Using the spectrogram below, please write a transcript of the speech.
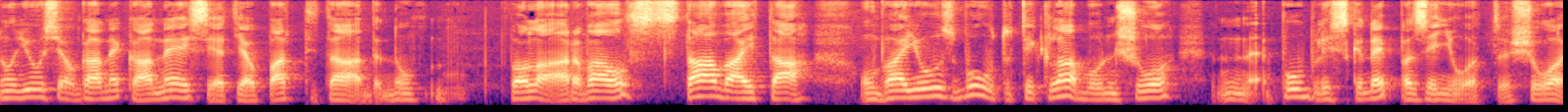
nu, jūs jau kā nekā neesiet jau pati tāda. Nu, polāra valsts tā vai tā, un vai jūs būtu tik labi un šo publiski nepaziņot šo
